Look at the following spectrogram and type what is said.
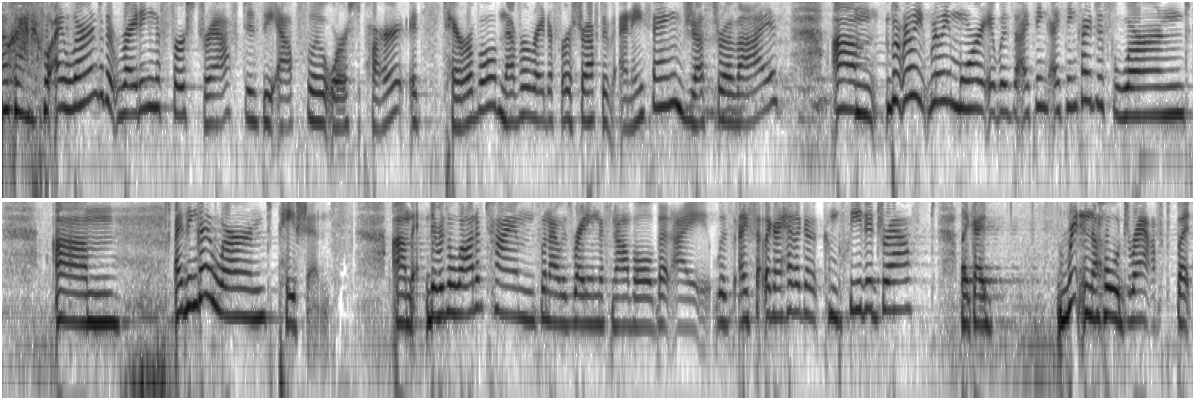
Oh God! Well, I learned that writing the first draft is the absolute worst part. It's terrible. Never write a first draft of anything. Just revise. Um, but really, really more. It was. I think. I think I just learned. Um, I think I learned patience. Um, there was a lot of times when I was writing this novel that I was. I felt like I had like a completed draft. Like I'd written a whole draft, but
